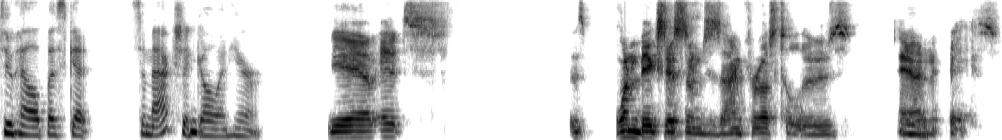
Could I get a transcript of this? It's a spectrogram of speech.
to help us get some action going here. Yeah, it's it's one big system designed for us to lose, and mm. it's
